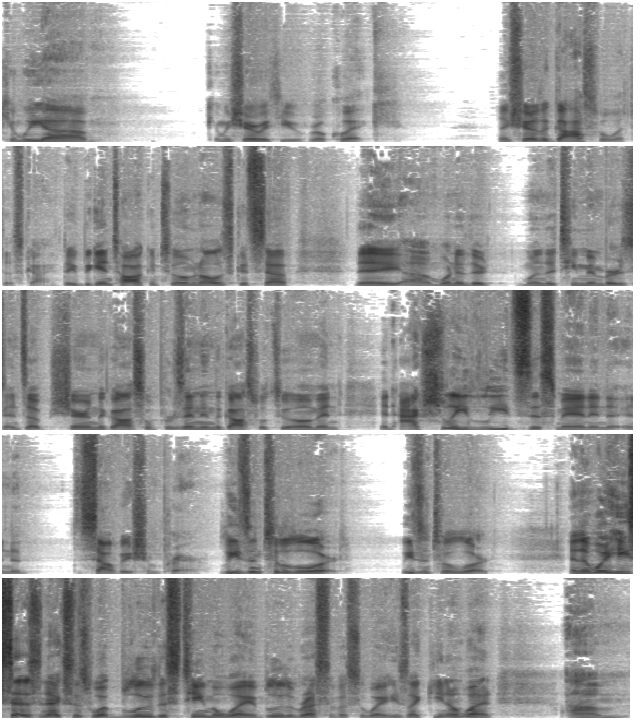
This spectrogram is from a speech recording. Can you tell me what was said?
can we, uh, can we share with you real quick? They share the gospel with this guy. They begin talking to him and all this good stuff. They, um, one, of their, one of the team members ends up sharing the gospel, presenting the gospel to him, and, and actually leads this man in, a, in a salvation prayer. Leads him to the Lord. Leads him to the Lord. And then what he says next is what blew this team away, blew the rest of us away. He's like, you know what? Um,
